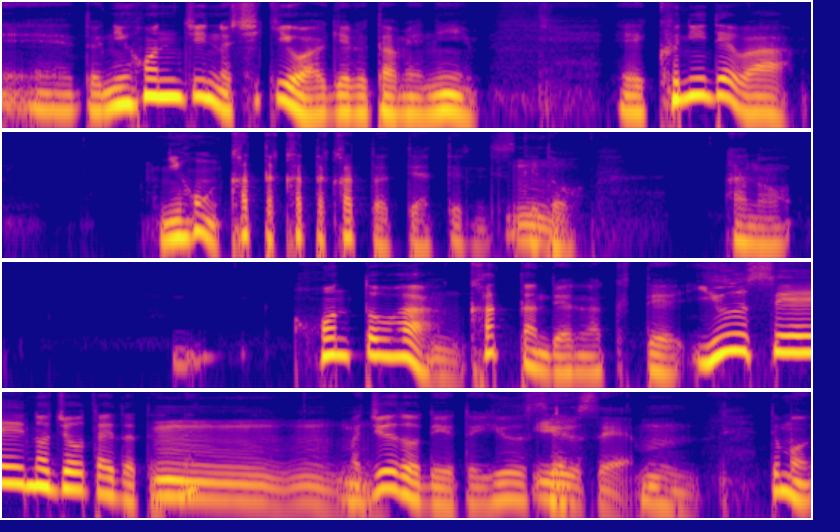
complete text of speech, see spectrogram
えー、と日本人の士気を上げるために、えー国では日本勝った勝った勝ったってやってるんですけど、うん。あの本当はうん。勝ったんではなくて優勢の状態だったうんんうですね、んうん。まあ、柔道でいうと優勢。でも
